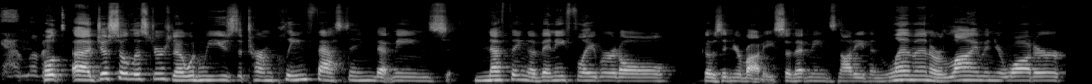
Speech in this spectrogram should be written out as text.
yeah, I love it. Well, uh, just so listeners know, when we use the term clean fasting, that means nothing of any flavor at all goes in your body. So that means not even lemon or lime in your water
